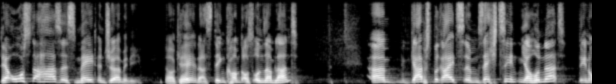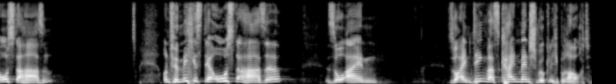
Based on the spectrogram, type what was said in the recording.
der Osterhase ist made in Germany. Okay, das Ding kommt aus unserem Land. Ähm, gab es bereits im 16. Jahrhundert den Osterhasen. Und für mich ist der Osterhase so ein, so ein Ding, was kein Mensch wirklich braucht.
